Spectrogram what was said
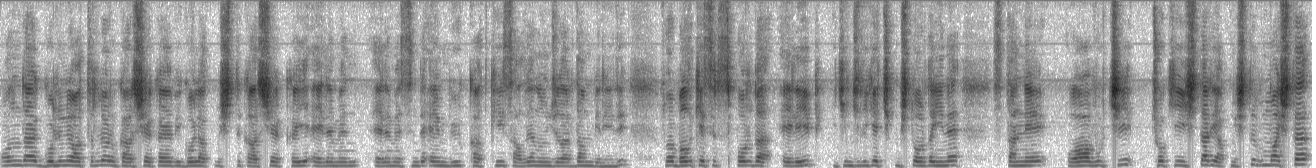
onun da golünü hatırlıyorum. Karşıyaka'ya bir gol atmıştı. Karşıyaka'yı elemen, elemesinde en büyük katkıyı sağlayan oyunculardan biriydi. Sonra Balıkesir Spor'u da eleyip ikinci lige çıkmıştı. Orada yine Stanley Ohavuchi çok iyi işler yapmıştı. Bu maçta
